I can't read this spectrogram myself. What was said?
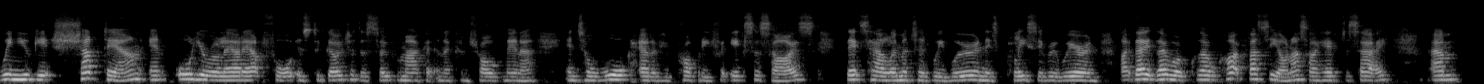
when you get shut down and all you're allowed out for is to go to the supermarket in a controlled manner and to walk out of your property for exercise that's how limited we were and there's police everywhere and like they, they were they were quite fussy on us i have to say um,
